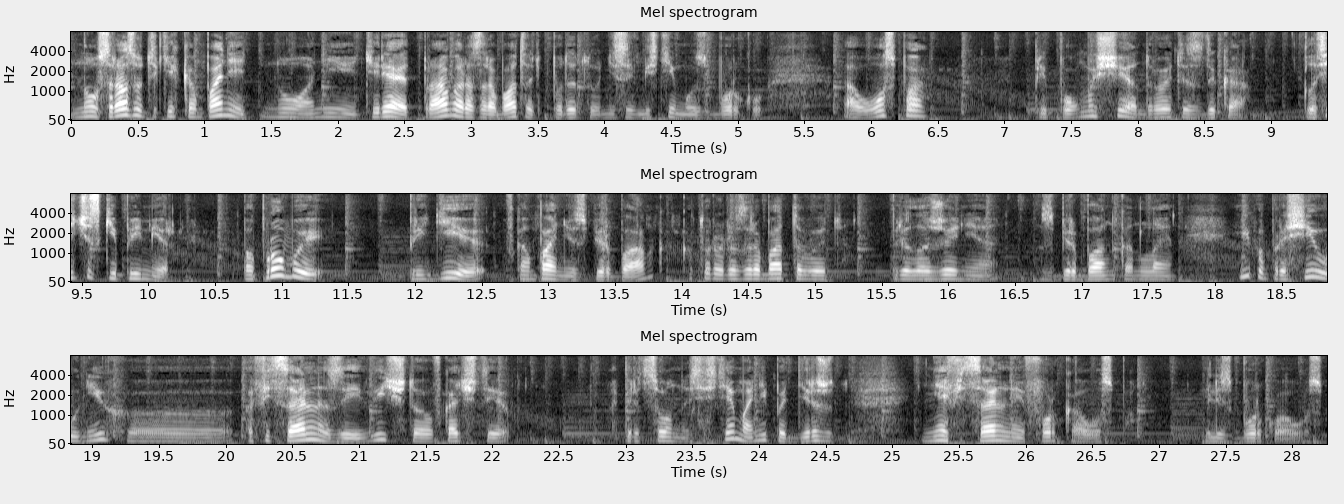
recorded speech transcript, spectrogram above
Но сразу таких компаний, ну, они теряют право разрабатывать под эту несовместимую сборку АОСПа при помощи Android SDK. Классический пример. Попробуй приди в компанию Сбербанк, которая разрабатывает приложение Сбербанк онлайн, и попроси у них э, официально заявить, что в качестве операционной системы, они поддержат неофициальные форк AOSP или сборку AOSP.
